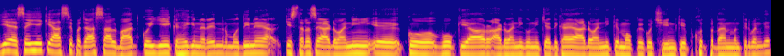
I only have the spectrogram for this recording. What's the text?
ये ऐसे ही है कि आज से पचास साल बाद कोई ये कहे कि नरेंद्र मोदी ने किस तरह से आडवाणी को वो किया और आडवाणी को नीचे दिखाया आडवाणी के मौके को छीन के खुद प्रधानमंत्री बन गए।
